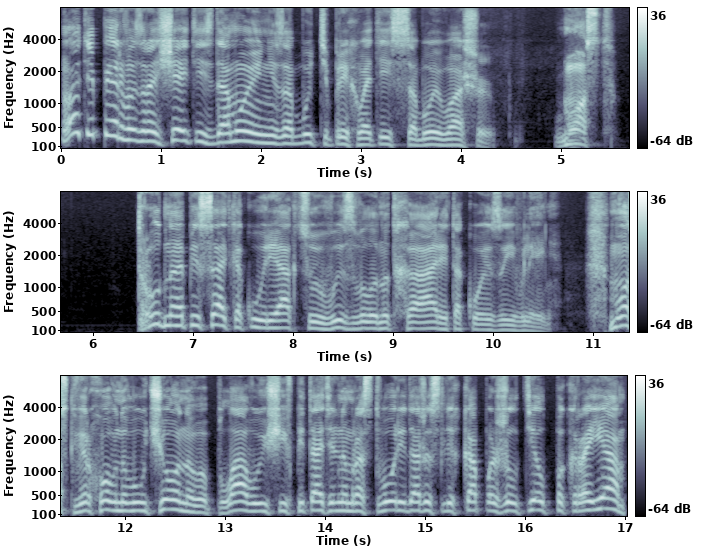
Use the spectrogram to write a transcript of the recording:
Ну, а теперь возвращайтесь домой и не забудьте прихватить с собой ваш мост. Трудно описать, какую реакцию вызвало над Хаари такое заявление. Мозг верховного ученого, плавающий в питательном растворе, даже слегка пожелтел по краям,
